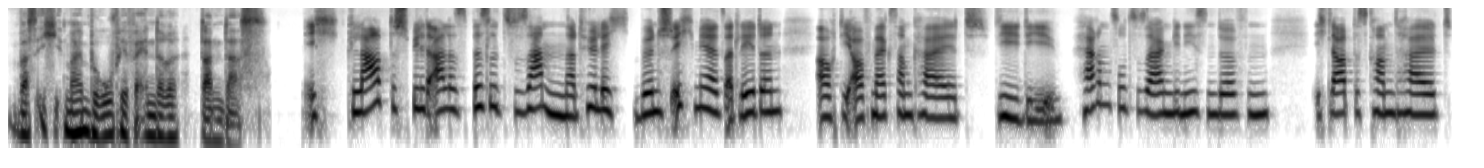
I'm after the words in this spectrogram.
was ich in meinem Beruf hier verändere, dann das? Ich glaube, das spielt alles ein bisschen zusammen. Natürlich wünsche ich mir als Athletin auch die Aufmerksamkeit, die die Herren sozusagen genießen dürfen. Ich glaube, das kommt halt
